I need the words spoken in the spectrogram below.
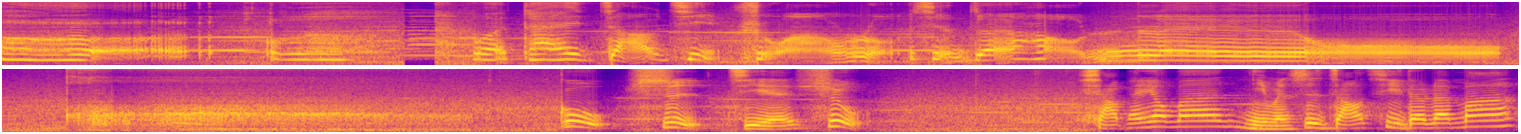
啊！我太早起床了，现在好累哦。故事结束。小朋友们，你们是早起的人吗？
